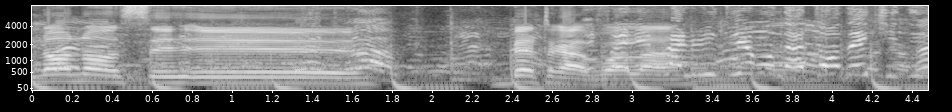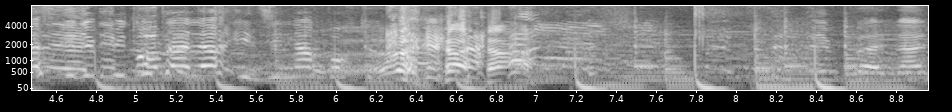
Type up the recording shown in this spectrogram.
Non, non, c'est euh, betterave, voilà. pas lui dire, on attendait qu'il dise Parce que des depuis tout à l'heure, il dit n'importe quoi. des bananes.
